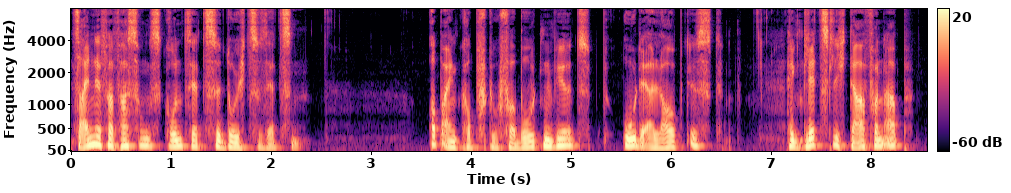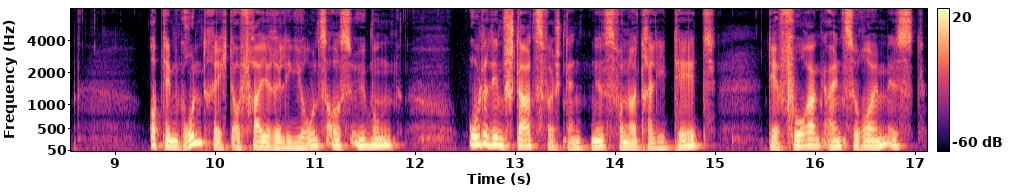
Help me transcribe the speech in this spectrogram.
seine Verfassungsgrundsätze durchzusetzen. Ob ein Kopftuch verboten wird oder erlaubt ist, hängt letztlich davon ab, ob dem Grundrecht auf freie Religionsausübung oder dem Staatsverständnis von Neutralität der Vorrang einzuräumen ist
